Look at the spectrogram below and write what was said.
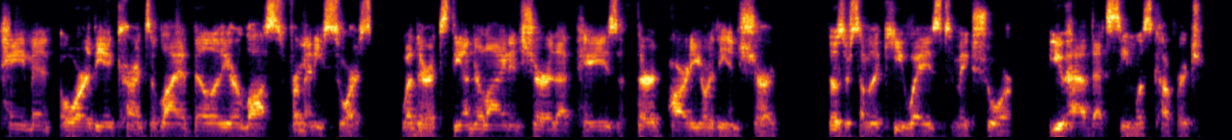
payment or the incurrence of liability or loss from any source, whether it's the underlying insurer that pays a third party or the insured. Those are some of the key ways to make sure you have that seamless coverage.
